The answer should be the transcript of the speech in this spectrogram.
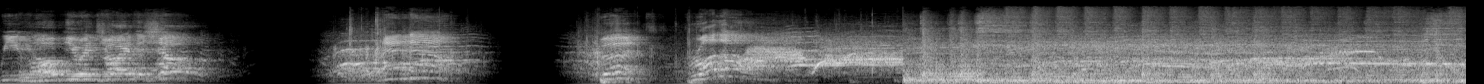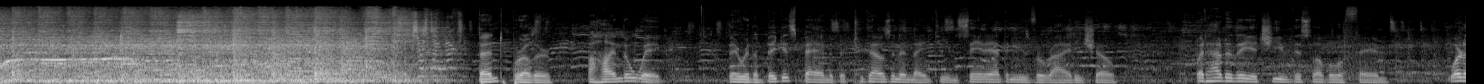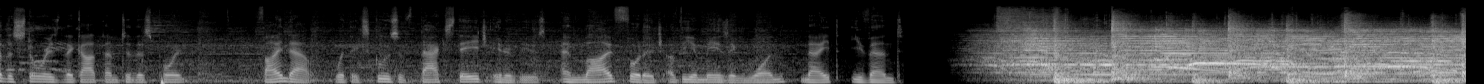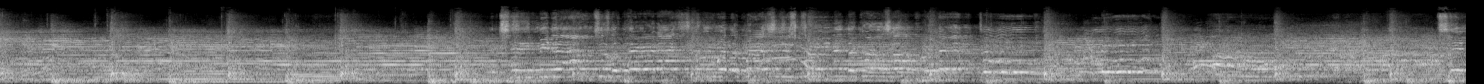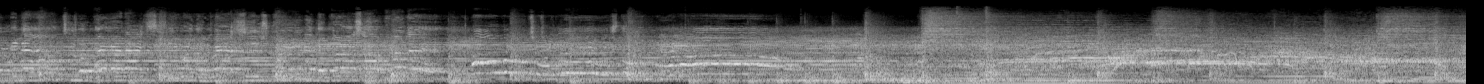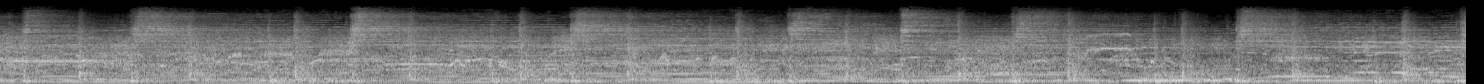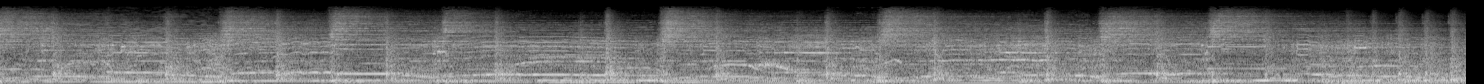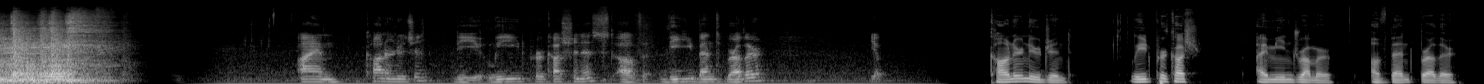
We hope you enjoyed the show. And now, Bert, brother. Bent Brother, Behind the Wig. They were the biggest band of the 2019 St. Anthony's Variety Show. But how did they achieve this level of fame? What are the stories that got them to this point? Find out with exclusive backstage interviews and live footage of the amazing one night event. Connor Nugent, the lead percussionist of The Bent Brother. Yep. Connor Nugent, lead percussion, I mean drummer, of Bent Brother.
